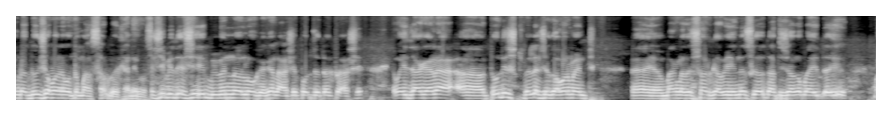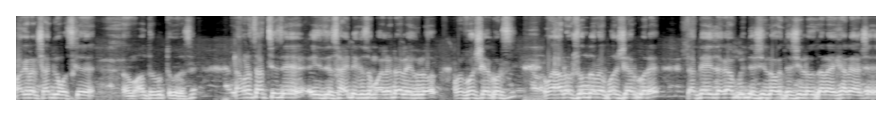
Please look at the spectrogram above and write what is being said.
আমরা দুইশো মানের মতো মাছ ছাড়বো এখানে। দেশি, বিদেশি বিভিন্ন লোক এখানে আসে, পর্যটকরা আসে। এবং এই জায়গাটা টুরিস্ট ফেলেছে গভর্নমেন্ট বাংলাদেশ সরকার, ইউনেস্কো, জাতিসংঘ বা বাগেরহাট সাইড অন্তর্ভুক্ত করেছে। আমরা চাচ্ছি যে এই যে সাইডে কিছু ময়লা টয়লা এগুলো আমরা পরিষ্কার করছি এবং আরও সুন্দরভাবে পরিষ্কার করে যাতে এই জায়গা বিদেশি লোক, দেশি লোক যারা এখানে আসে,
